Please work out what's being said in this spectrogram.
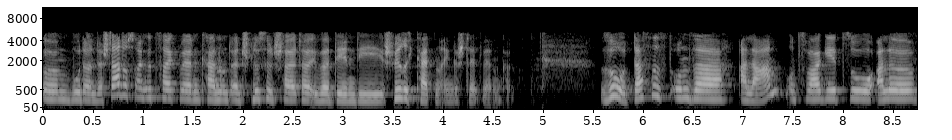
ähm, wo dann der Status angezeigt werden kann und ein Schlüsselschalter, über den die Schwierigkeiten eingestellt werden können. So, das ist unser Alarm. Und zwar geht so alle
